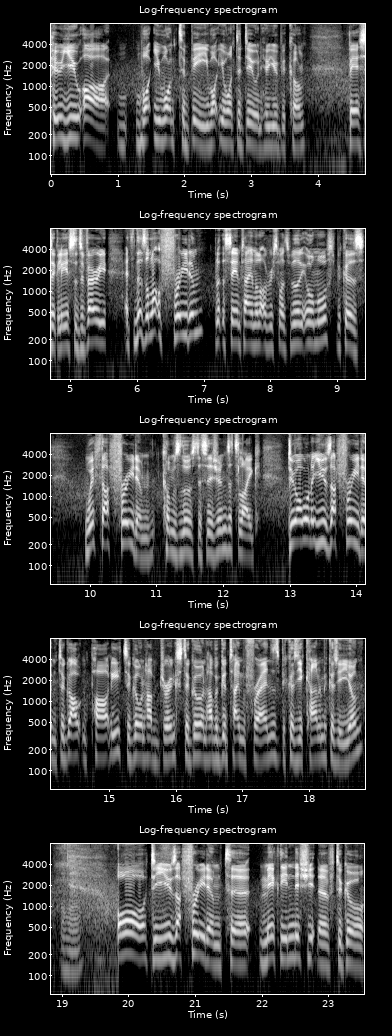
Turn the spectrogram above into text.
who you are what you want to be what you want to do and who you become basically. So it's a very it's, there's a lot of freedom but at the same time a lot of responsibility almost because with that freedom comes those decisions. It's like do i want to use that freedom to go out and party to go and have drinks to go and have a good time with friends because you can and because you're young? Mm-hmm. Or do you use that freedom to make the initiative to go,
